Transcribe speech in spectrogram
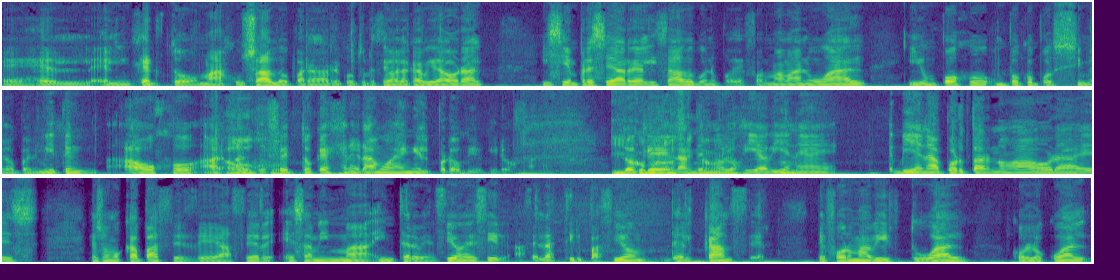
es el, el injerto más usado para la reconstrucción de la cavidad oral y siempre se ha realizado, bueno, pues de forma manual y un poco, un poco, pues si me lo permiten, a ojo, al defecto que generamos en el propio quirófano. Lo que la tecnología viene, mm. viene a aportarnos ahora es que somos capaces de hacer esa misma intervención, es decir, hacer la extirpación del cáncer de forma virtual, con lo cual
